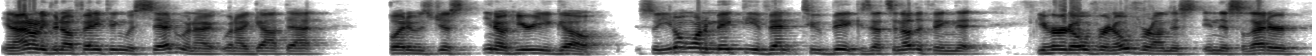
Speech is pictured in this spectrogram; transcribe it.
And i don't even know if anything was said when i when i got that but it was just you know here you go so you don't want to make the event too big because that's another thing that you heard over and over on this in this letter.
